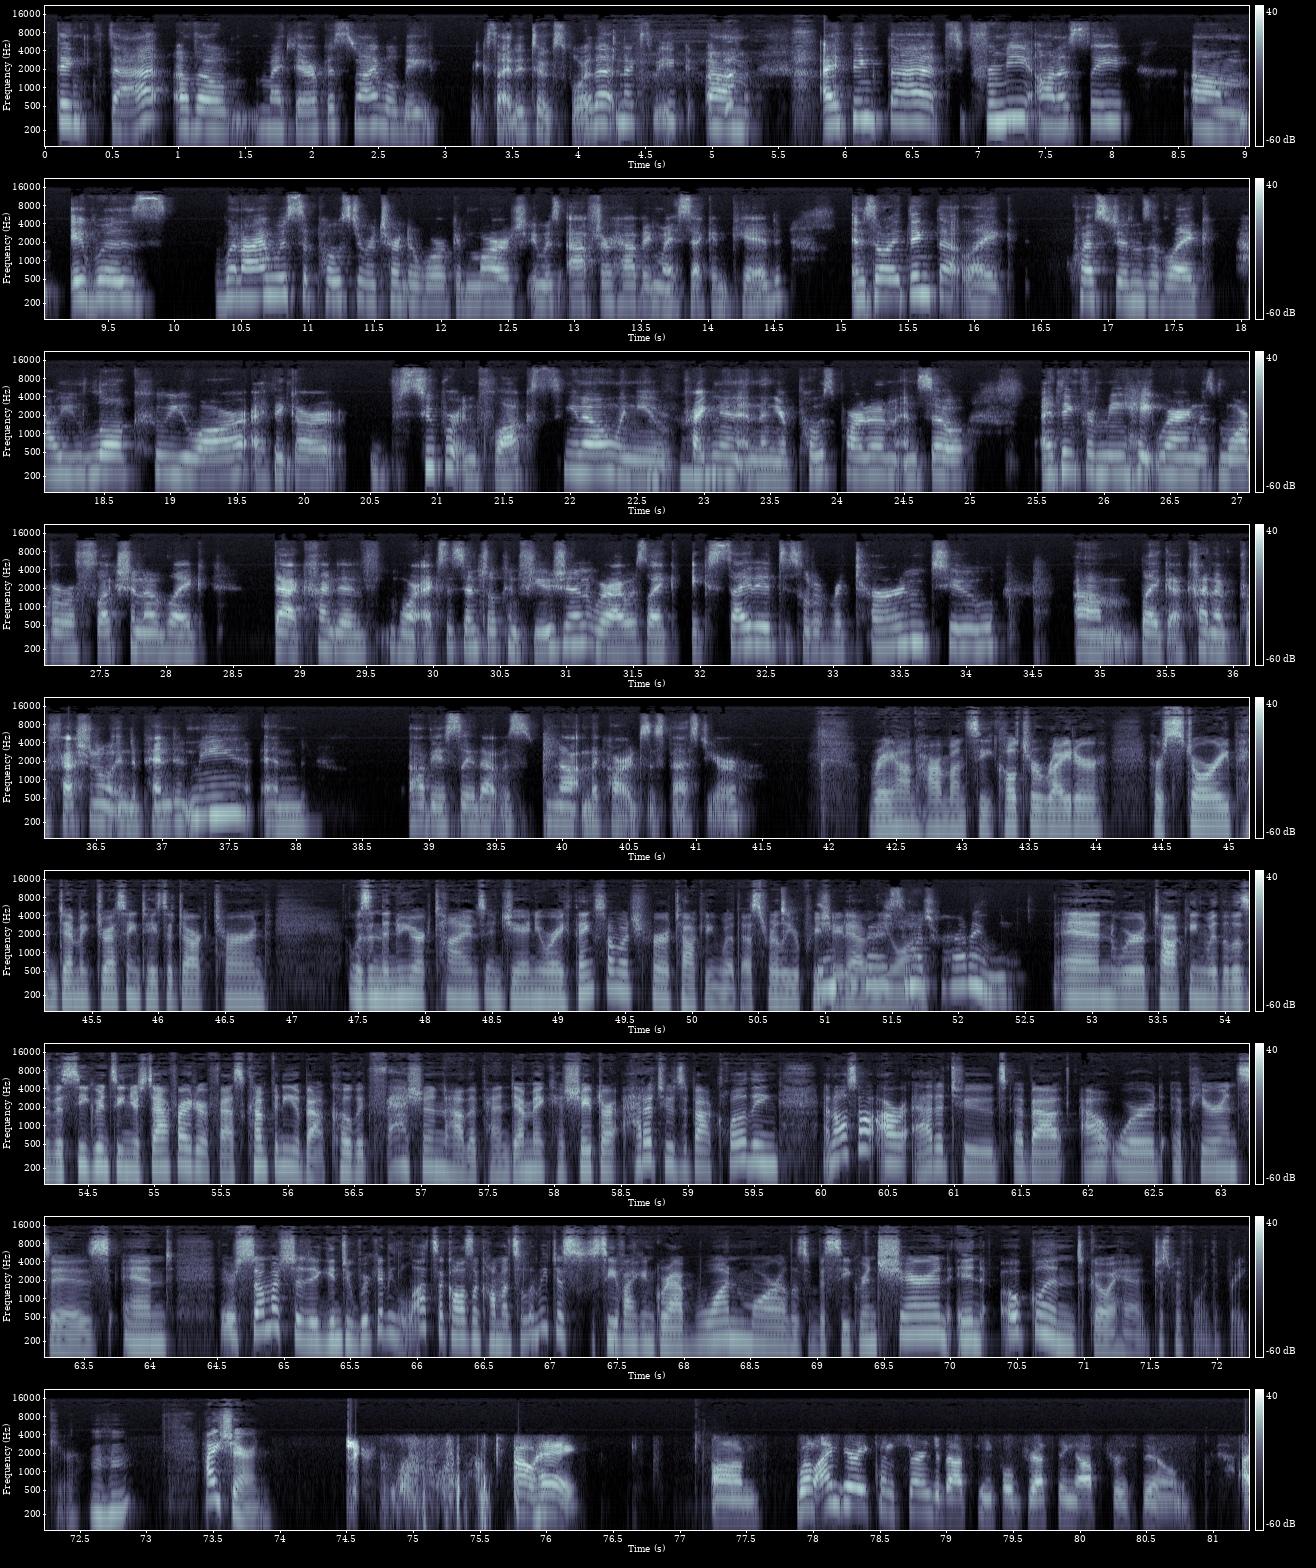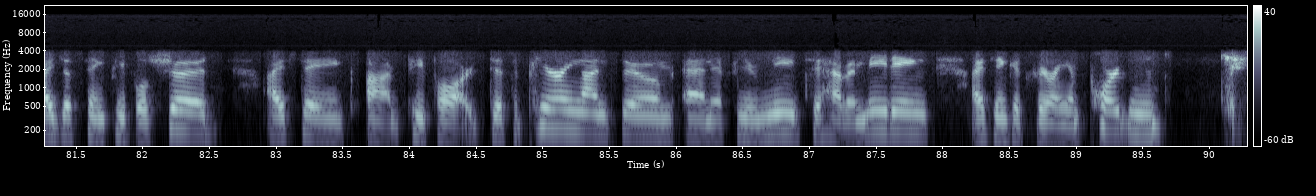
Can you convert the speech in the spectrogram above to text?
think that, although my therapist and I will be excited to explore that next week. Um, I think that for me, honestly, um, it was when I was supposed to return to work in March, it was after having my second kid. And so I think that like questions of like how you look, who you are, I think are super in flux, you know, when you're mm-hmm. pregnant and then you're postpartum. And so I think for me, hate wearing was more of a reflection of like, that kind of more existential confusion where I was like excited to sort of return to um, like a kind of professional independent me. And obviously that was not in the cards this past year. Reyhan Harmanci, culture writer. Her story, Pandemic Dressing Takes a Dark Turn, was in the New York Times in January. Thanks so much for talking with us. Really appreciate Thank having you, you so on. much for having me. And we're talking with Elizabeth Segran, senior staff writer at Fast Company, about COVID fashion, how the pandemic has shaped our attitudes about clothing, and also our attitudes about outward appearances. And there's so much to dig into. We're getting lots of calls and comments. So let me just see if I can grab one more. Elizabeth Segran, Sharon in Oakland, go ahead, just before the break here. Mm-hmm. Hi, Sharon. Oh, hey. Um, well, I'm very concerned about people dressing up for Zoom. I just think people should. I think um, people are disappearing on Zoom, and if you need to have a meeting, I think it's very important.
